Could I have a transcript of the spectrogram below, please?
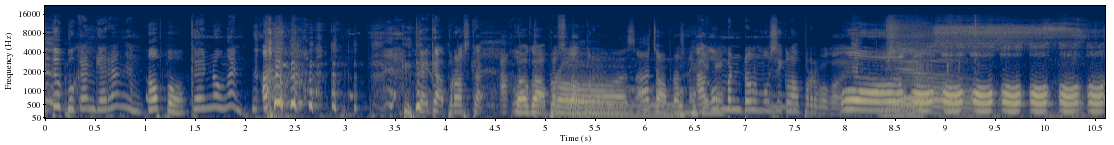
itu bukan garangan. opo Ganongan. gak gak pros gak. Aku gak gak loper. pros ah copros nih Aku mentul musik loper pokoknya. Oh, oh, oh, oh, oh, oh, oh, oh,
